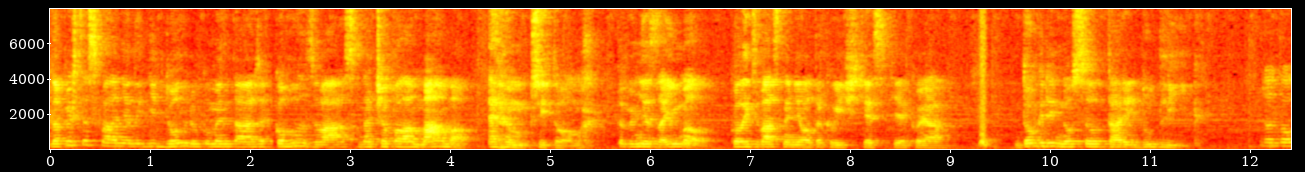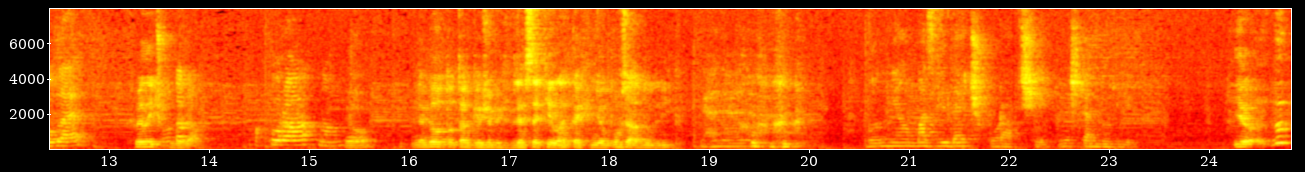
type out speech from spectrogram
Napište schválně lidi dolů do komentáře, koho z vás načapala máma ehm přitom. To by mě zajímalo. Kolik z vás nemělo takový štěstí jako já. Dokdy nosil tady dudlík? Do dvou let? Chviličku No teda. Akurát, no. Jo? Nebylo to tak, že bych v deseti letech měl pořád dudlík. Ne, ne, ne. On měl mazlidečku radši, než ten dudlík. Jo, no,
